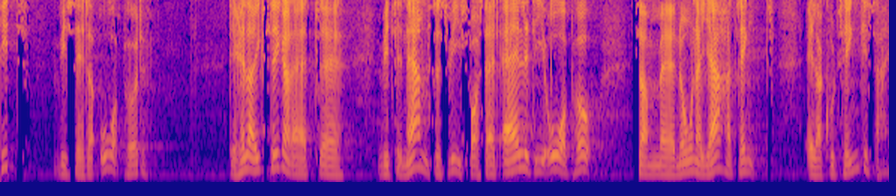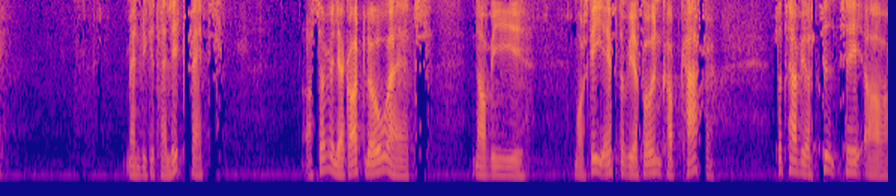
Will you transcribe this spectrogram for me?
tit, vi sætter ord på det. Det er heller ikke sikkert, at øh, vi til nærmelsesvis får sat alle de ord på, som øh, nogen af jer har tænkt eller kunne tænke sig. Men vi kan tage lidt fat. Og så vil jeg godt love, at når vi måske efter vi har fået en kop kaffe, så tager vi os tid til at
